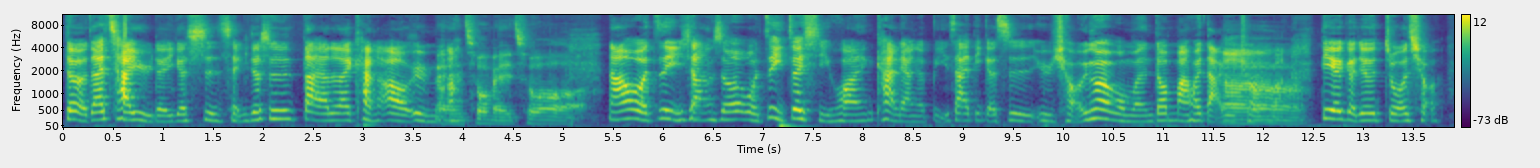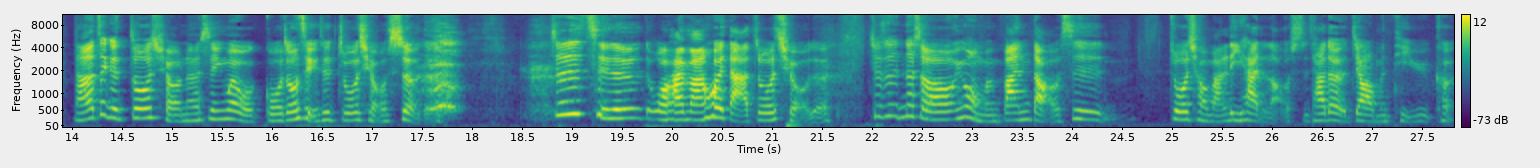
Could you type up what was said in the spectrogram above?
都有在参与的一个事情，就是大家都在看奥运嘛。没错，没错。然后我自己想说，我自己最喜欢看两个比赛，第一个是羽球，因为我们都蛮会打羽球的嘛。Uh... 第二个就是桌球。然后这个桌球呢，是因为我国中其实是桌球社的，就是其实我还蛮会打桌球的。就是那时候，因为我们班导是。桌球蛮厉害的老师，他都有教我们体育课。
